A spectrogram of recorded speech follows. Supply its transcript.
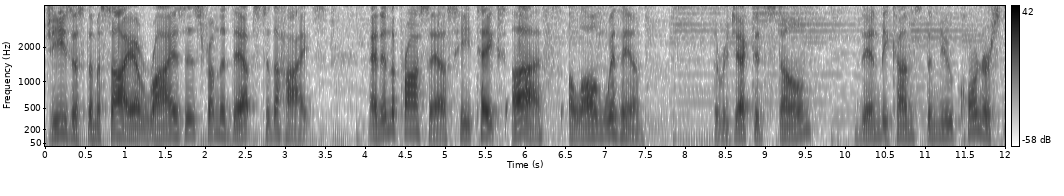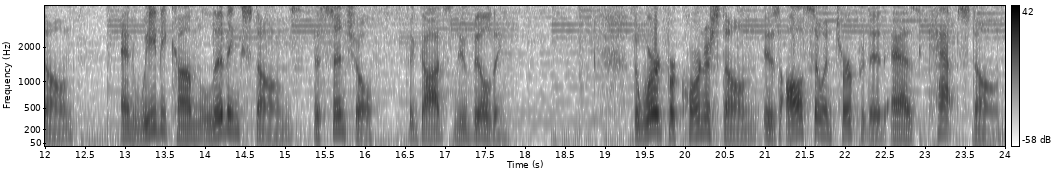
Jesus, the Messiah, rises from the depths to the heights, and in the process, he takes us along with him. The rejected stone then becomes the new cornerstone and we become living stones essential to God's new building. The word for cornerstone is also interpreted as capstone,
